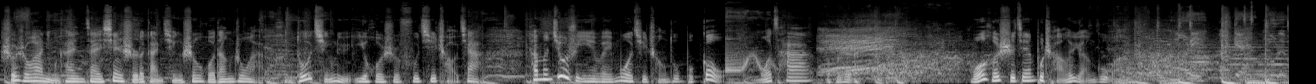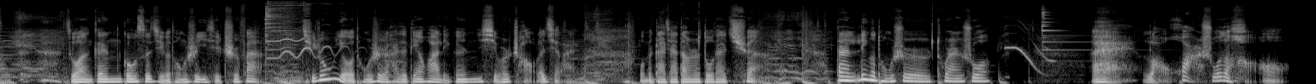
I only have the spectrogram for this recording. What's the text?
说实话，你们看，在现实的感情生活当中啊，很多情侣亦或是夫妻吵架，他们就是因为默契程度不够，摩擦不是磨合时间不长的缘故啊。昨晚跟公司几个同事一起吃饭，其中有个同事还在电话里跟媳妇儿吵了起来。我们大家当时都在劝，但另一个同事突然说：“哎，老话说得好，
